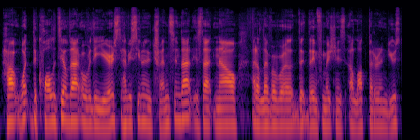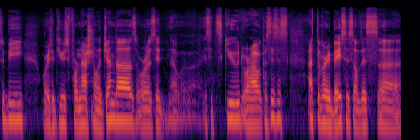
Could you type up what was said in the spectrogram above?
how what the quality of that over the years? Have you seen any trends in that? Is that now at a level where the, the information is a lot better than it used to be, or is it used for national agendas, or is it uh, is it skewed, or how? Because this is at the very basis of this, uh,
